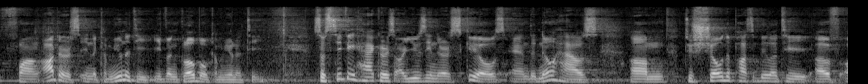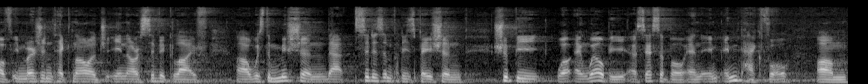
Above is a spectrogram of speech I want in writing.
from others in the community, even global community. So civic hackers are using their skills and the know-hows um, to show the possibility of, of emerging technology in our civic life uh, with the mission that citizen participation should be well and will be accessible and Im- impactful. Um,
